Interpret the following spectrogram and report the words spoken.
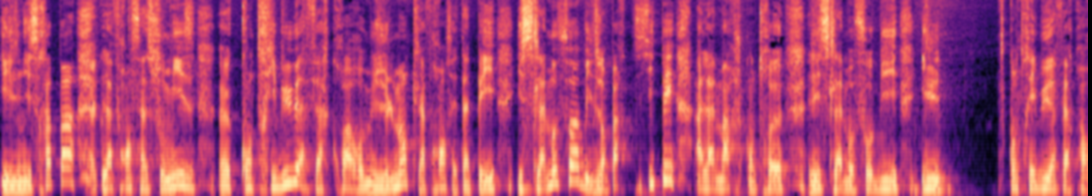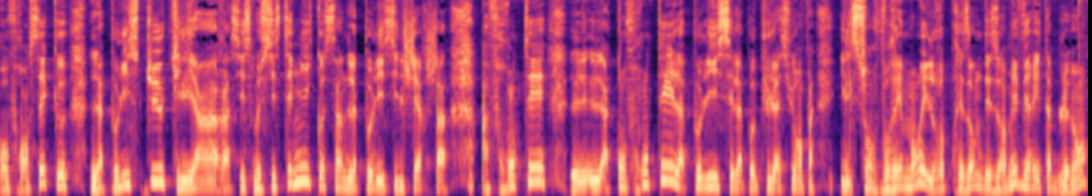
Il n'y sera pas. La France insoumise euh, contribue à faire croire aux musulmans que la France est un pays islamophobe. Ils ont participé à la marche contre l'islamophobie. Ils contribue à faire croire aux Français que la police tue, qu'il y a un racisme systémique au sein de la police. Ils cherchent à affronter, à confronter la police et la population. Enfin, ils sont vraiment, ils représentent désormais véritablement,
